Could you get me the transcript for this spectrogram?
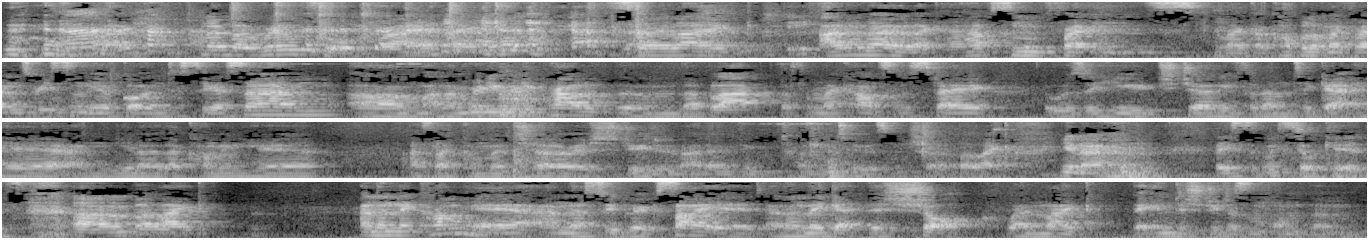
like, no, but real talk, right? Like, so, like, I don't know. Like, I have some friends. Like, a couple of my friends recently have gone to CSM, um, and I'm really, really proud of them. They're black. They're from my council estate. It was a huge journey for them to get here, and you know, they're coming here as like a mature-ish student. I don't think 22 is mature, but like, you know, they, we're still kids. Um, but like, and then they come here and they're super excited, and then they get this shock when like the industry doesn't want them,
